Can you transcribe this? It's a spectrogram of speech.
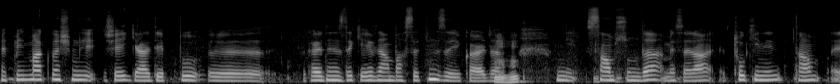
Evet benim aklıma şimdi şey geldi bu e, Karadeniz'deki evden bahsettiniz ya yukarıda. Hı hı. Hani Samsun'da mesela TOKİ'nin tam e,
